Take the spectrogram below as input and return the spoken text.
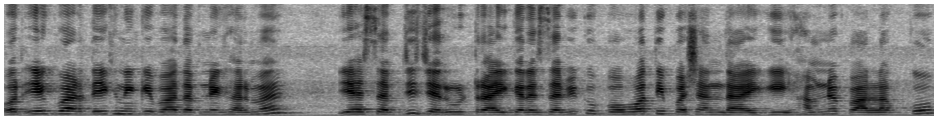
और एक बार देखने के बाद अपने घर में यह सब्ज़ी ज़रूर ट्राई करें। सभी को बहुत ही पसंद आएगी। हमने पालक को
